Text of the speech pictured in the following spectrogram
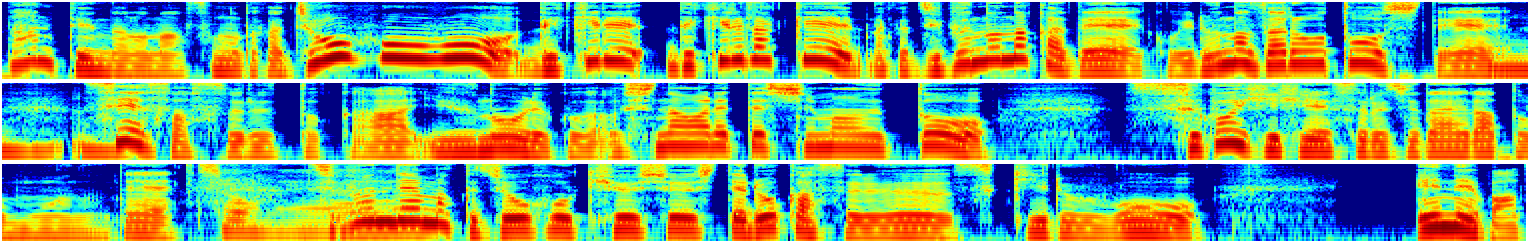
なんて言うんだろうなそのだから情報をできるできるだけなんか自分の中でこういろんなざるを通して精査するとかいう能力が失われてしまうとすごい疲弊する時代だと思うのでね。自分でうまく情報を吸収してろ過するスキルを得ねば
